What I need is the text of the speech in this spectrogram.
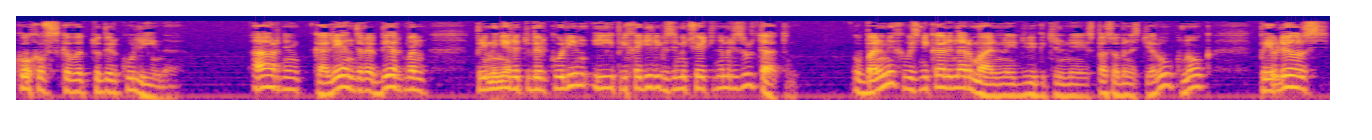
коховского туберкулина. Арнинг, Календера, Бергман применяли туберкулин и приходили к замечательным результатам. У больных возникали нормальные двигательные способности рук, ног, появлялась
